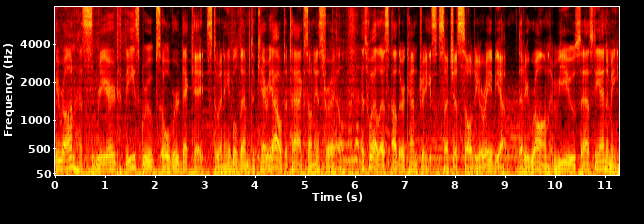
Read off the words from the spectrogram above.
Iran has reared these groups over decades to enable them to carry out attacks on Israel, as well as other countries such as Saudi Arabia, that Iran views as the enemy.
